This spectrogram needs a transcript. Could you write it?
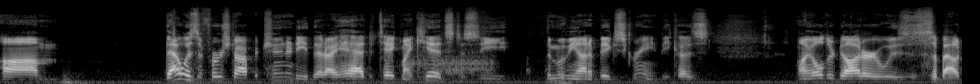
um, that was the first opportunity that I had to take my kids to see the movie on a big screen because my older daughter was about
